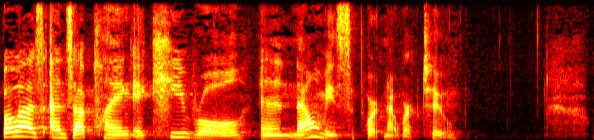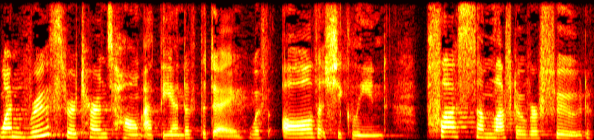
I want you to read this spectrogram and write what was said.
Boaz ends up playing a key role in Naomi's support network too. When Ruth returns home at the end of the day with all that she gleaned, plus some leftover food,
